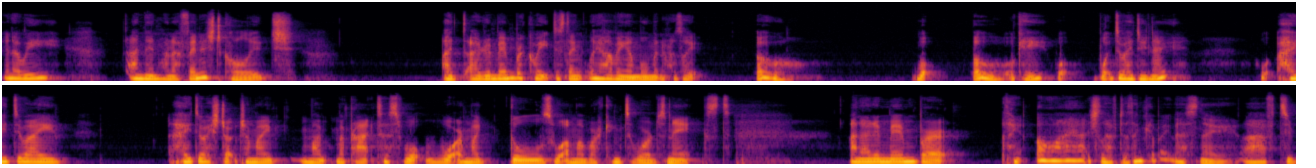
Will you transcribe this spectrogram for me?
in a way. And then when I finished college, I, I remember quite distinctly having a moment where I was like, oh, what? Oh, okay. What what do I do now? How do I how do I structure my, my, my practice? What what are my goals? What am I working towards next? And I remember I think, oh, I actually have to think about this now. I have to.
